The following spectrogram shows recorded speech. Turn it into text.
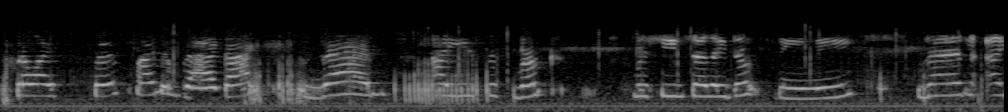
So I first find a bad guy, then I use the smoke machine so they don't see me, Then I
